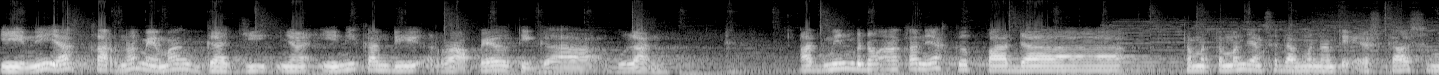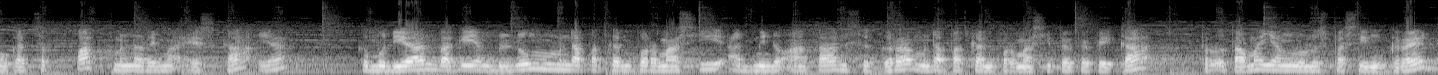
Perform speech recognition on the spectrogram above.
ini ya? Karena memang gajinya ini kan dirapel 3 bulan. Admin mendoakan ya kepada teman-teman yang sedang menanti SK semoga cepat menerima SK ya. Kemudian bagi yang belum mendapatkan informasi, admin doakan segera mendapatkan informasi PPPK, terutama yang lulus passing grade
